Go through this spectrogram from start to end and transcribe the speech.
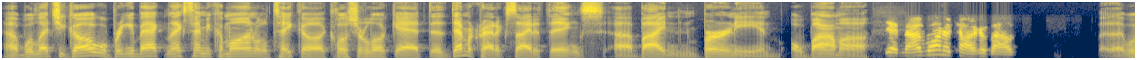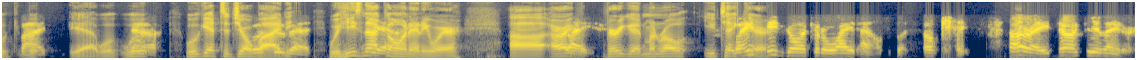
uh, we'll let you go. We'll bring you back. Next time you come on, we'll take a closer look at the Democratic side of things uh, Biden and Bernie and Obama. yeah. Now I want to talk about Uh, we'll, Biden. we'll- yeah, we'll, we'll, Yeah. we'll get to Joe We'll Biden. Well, he's not Yeah. going anywhere. Uh, all right, Right. very good, Monroe. You take well, care. he's, he's going to the White House, but okay. All right. Talk to you later.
